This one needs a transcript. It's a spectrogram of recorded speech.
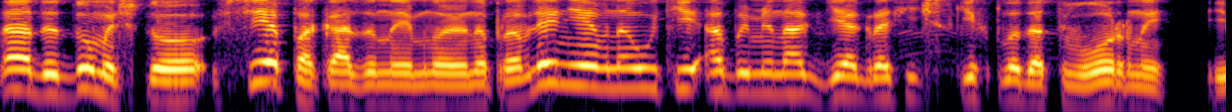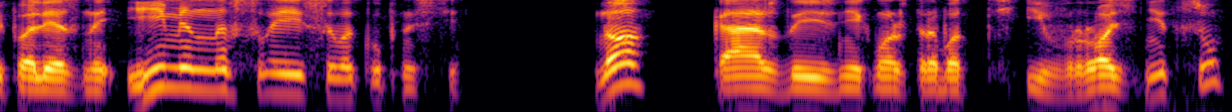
Надо думать, что все показанные мною направления в науке об именах географических плодотворны и полезны именно в своей совокупности. Но каждый из них может работать и в розницу,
